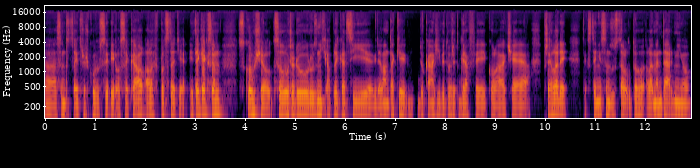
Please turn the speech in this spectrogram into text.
uh, jsem to tady trošku si i osekal, ale v podstatě i tak, jak jsem zkoušel celou řadu různých aplikací, kde vám taky dokáží vytvořit grafy, koláče a přehledy, tak stejně jsem zůstal u toho elementárního,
